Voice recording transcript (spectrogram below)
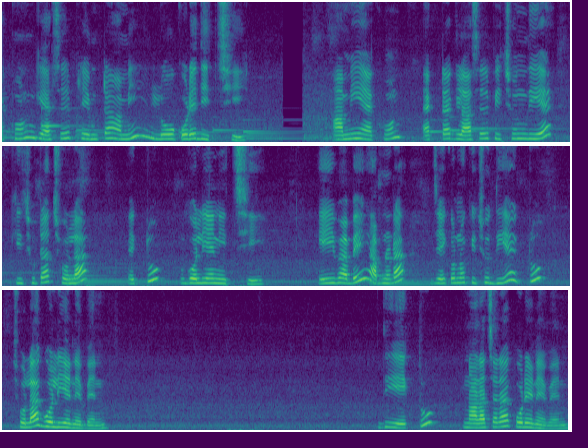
এখন গ্যাসের ফ্লেমটা আমি লো করে দিচ্ছি। আমি এখন একটা গ্লাসের পিছন দিয়ে কিছুটা ছোলা একটু গলিয়ে নিচ্ছি। এইভাবেই আপনারা যে কোনো কিছু দিয়ে একটু ছোলা গলিয়ে নেবেন। দিয়ে একটু নাড়াচাড়া করে নেবেন।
